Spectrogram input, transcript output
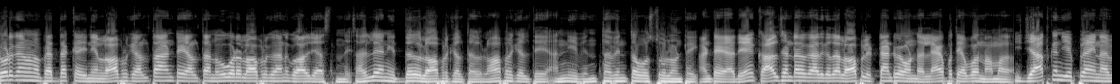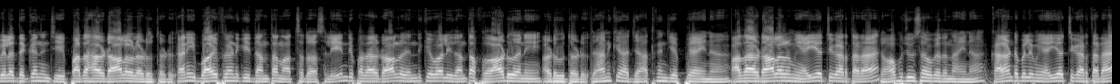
చూడగానే మన పెద్దక్క నేను లోపలికి వెళ్తా వెళ్తా అంటే వెళ్తా నువ్వు కూడా లోపలికి కానీ గోల్ చేస్తుంది. సర్లే అని ఇద్దరు లోపలికి వెళ్తావు లోపలికి వెళ్తే అన్ని వింత వింత వస్తువులు ఉంటాయి. అంటే అదేం కాల్ సెంటర్ కాదు కదా లోపల ఇట్లాంటివే ఉండాలి. లేకపోతే ఎవరు నమ్మదు ఈ జాతకం చెప్పి ఆయన వీళ్ళ దగ్గర నుంచి పదహారు డాలర్లు అడుగుతాడు. కానీ బాయ్ ఫ్రెండ్కి ఇదంతా నచ్చదు. అసలు ఏంది పదహారు డాలర్లు ఎందుకు ఇవ్వాలి? ఇదంతా ఫ్రాడ్ అని అడుగుతాడు. దానికి ఆ జాతకం చెప్పి ఆయన పదహారు డాలర్లు మీ అయ్యొచ్చి కడతాడా? జాబ్ చూసావు కదా నాయన? కరెంట్ బిల్లు మీ అయ్యొచ్చి కడతాడా?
